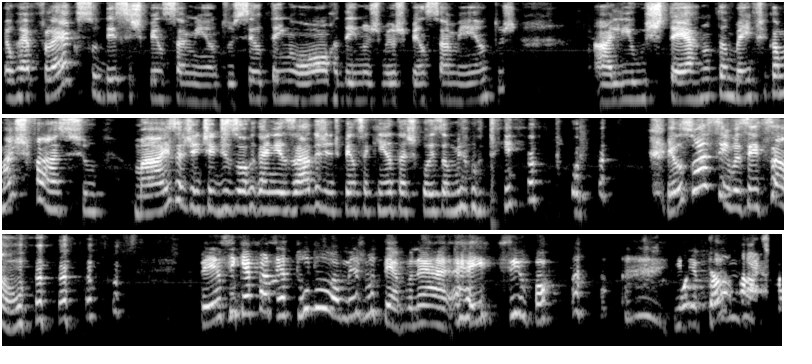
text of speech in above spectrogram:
é o reflexo desses pensamentos. Se eu tenho ordem nos meus pensamentos, ali o externo também fica mais fácil. Mas a gente é desorganizado, a gente pensa 500 coisas ao mesmo tempo. Eu sou assim, vocês são. pensa e quer fazer tudo ao mesmo tempo, né? Aí se enrola. E depois... Então, Fátima,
